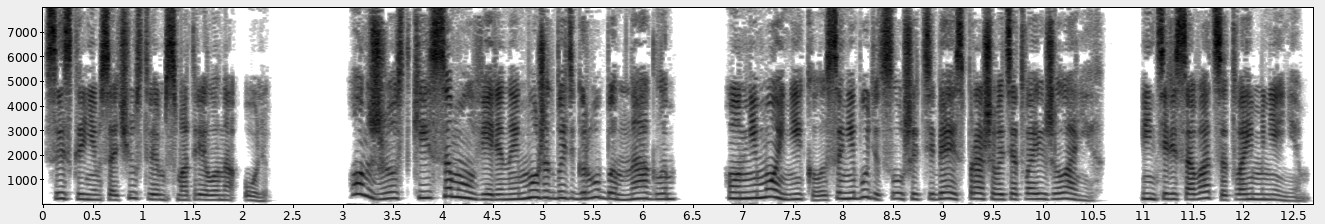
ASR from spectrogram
с искренним сочувствием смотрела на Олю. Он жесткий, самоуверенный, может быть грубым, наглым. Он не мой Николас и не будет слушать тебя и спрашивать о твоих желаниях, интересоваться твоим мнением.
